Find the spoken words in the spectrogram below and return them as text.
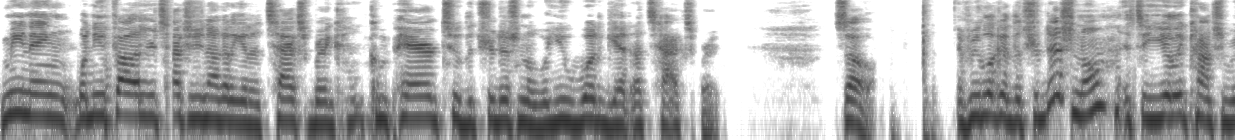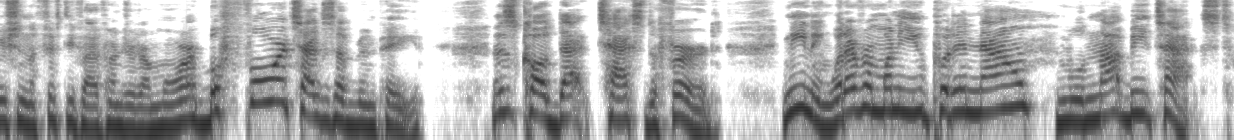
meaning when you file your taxes, you're not going to get a tax break compared to the traditional where you would get a tax break. So, if we look at the traditional, it's a yearly contribution of 5500 or more before taxes have been paid. This is called that tax deferred, meaning whatever money you put in now will not be taxed.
